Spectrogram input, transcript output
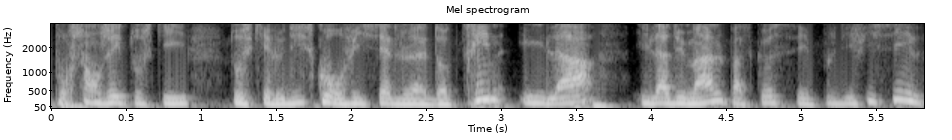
pour changer tout ce qui, tout ce qui est le discours officiel de la doctrine, il a il a du mal parce que c'est plus difficile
